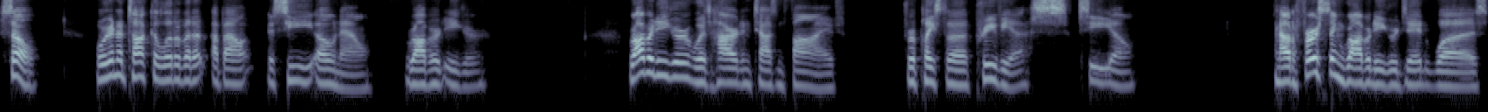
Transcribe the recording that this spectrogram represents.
So, We're going to talk a little bit about the CEO now, Robert Iger. Robert Iger was hired in 2005 to replace the previous CEO. Now, the first thing Robert Iger did was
